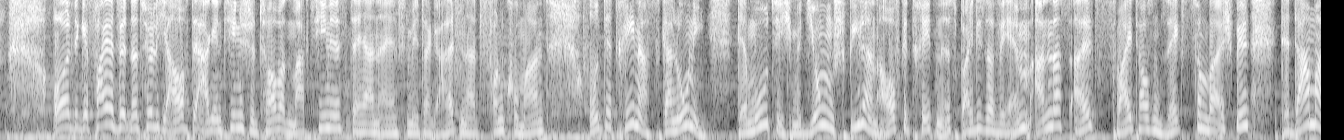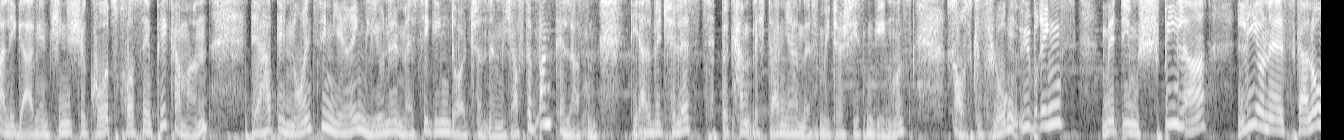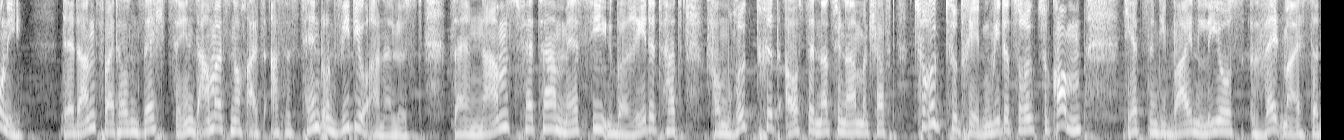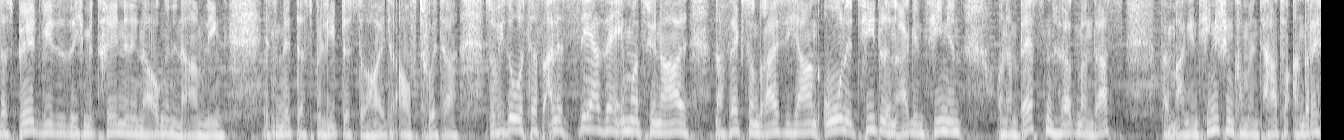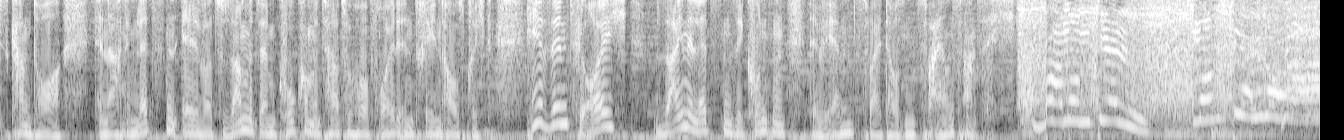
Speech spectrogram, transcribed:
Und gefeiert wird natürlich auch der argentinische Torwart Martinez, der ja einen Elfmeter gehalten hat von Coman. Und der Trainer Scaloni, der mutig mit jungen Spielern aufgetreten ist bei dieser WM, anders als 2006 zum Beispiel. Der damalige argentinische Coach José Peckermann, der hat den 19-jährigen Lionel Messi gegen Deutschland nämlich auf der Bank gelassen. Die Albiceleste bekanntlich dann ja im Elfmeterschießen gegen uns rausgeflogen. Übrigens mit dem Spieler Lionel Scaloni der dann 2016 damals noch als Assistent und Videoanalyst seinen Namensvetter Messi überredet hat, vom Rücktritt aus der Nationalmannschaft zurückzutreten, wieder zurückzukommen. Jetzt sind die beiden Leos Weltmeister. Das Bild, wie sie sich mit Tränen in den Augen in den Arm liegen, ist mit das beliebteste heute auf Twitter. Sowieso ist das alles sehr, sehr emotional. Nach 36 Jahren ohne Titel in Argentinien. Und am besten hört man das beim argentinischen Kommentator Andres Cantor, der nach dem letzten Elver zusammen mit seinem Co-Kommentator Hoher Freude in Tränen ausbricht. Hier sind für euch seine letzten Sekunden der WM 2022. Va Montiel. Montiel. Gol.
